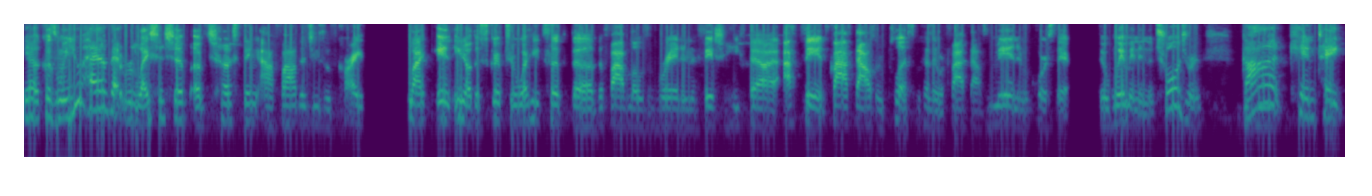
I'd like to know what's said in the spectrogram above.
Yeah, because when you have that relationship of trusting our Father Jesus Christ, like in you know the scripture where he took the the five loaves of bread and the fish and he fed I fed five thousand plus because there were five thousand men and of course there there women and the children. God can take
